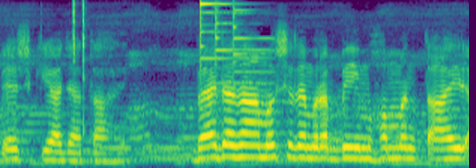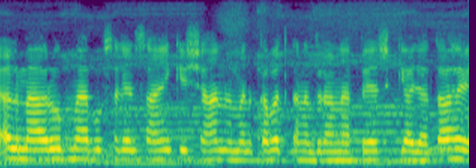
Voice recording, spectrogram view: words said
پیش کیا جاتا ہے۔ بعد ازاں مرشد مربی محمد طاہر المعروف محبوب صلی سائیں کی شان میں منقبت کا نذرانہ پیش کیا جاتا ہے۔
